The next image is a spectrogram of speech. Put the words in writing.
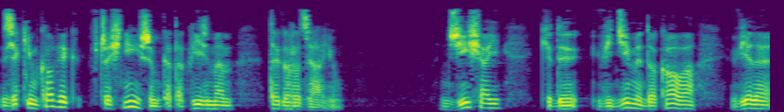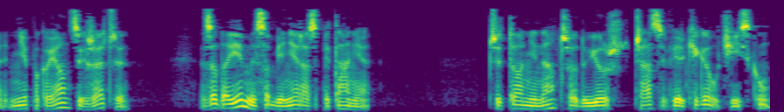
z jakimkolwiek wcześniejszym kataklizmem tego rodzaju. Dzisiaj, kiedy widzimy dokoła wiele niepokojących rzeczy, zadajemy sobie nieraz pytanie, czy to nie nadszedł już czas wielkiego ucisku?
